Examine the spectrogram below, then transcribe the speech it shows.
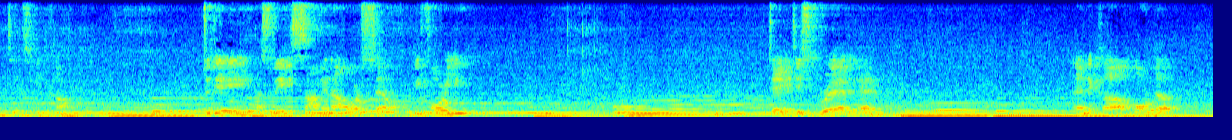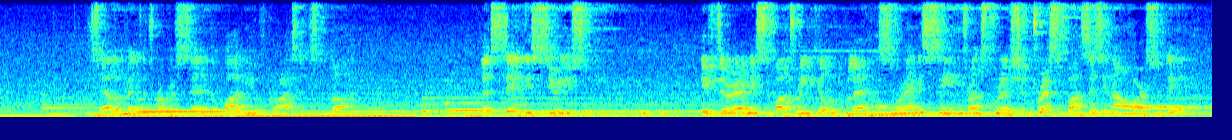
until he come. Today, as we examine ourselves before you, take this bread and and the cup or the this element that represent the body of Christ and His blood. Let's take this seriously. If there are any spot, wrinkle, blemish, or any sin, transgression, trespasses in our hearts today,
